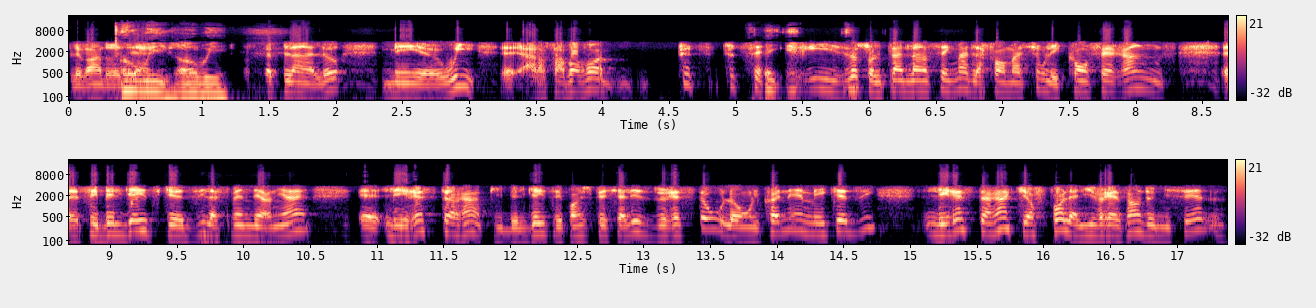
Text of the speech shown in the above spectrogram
le vendredi, oh oui, oh oui. ce plan-là. Mais euh, oui, euh, alors ça va avoir toute, toute cette crise-là sur le plan de l'enseignement, de la formation, les conférences. c'est Bill Gates qui a dit la semaine dernière, les restaurants, puis Bill Gates n'est pas un spécialiste du resto, là, on le connaît, mais qui a dit, les restaurants qui offrent pas la livraison à domicile,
